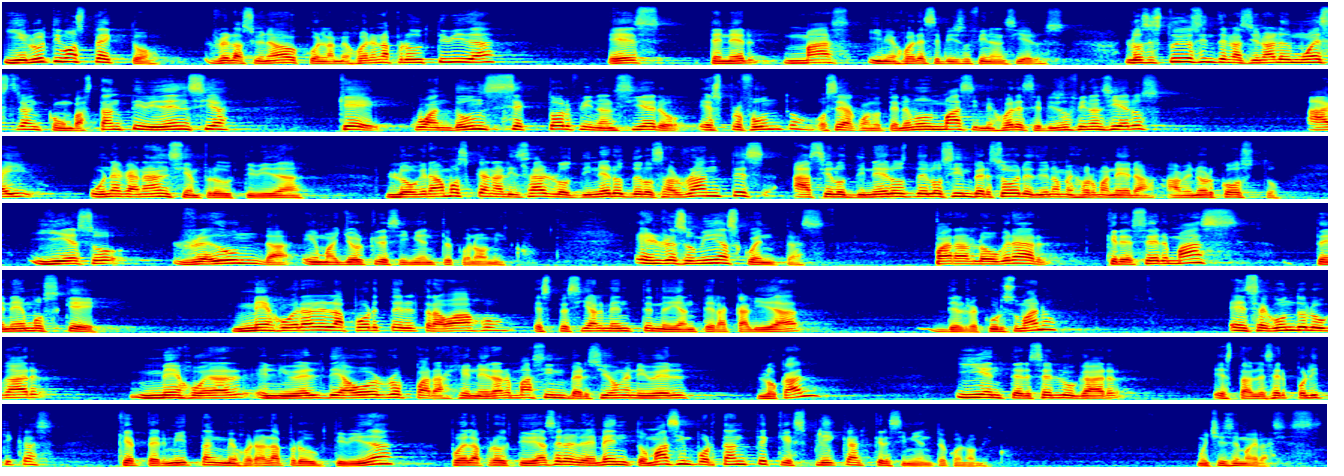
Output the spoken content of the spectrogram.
Y el último aspecto relacionado con la mejora en la productividad es tener más y mejores servicios financieros. Los estudios internacionales muestran con bastante evidencia que cuando un sector financiero es profundo, o sea, cuando tenemos más y mejores servicios financieros, hay una ganancia en productividad. Logramos canalizar los dineros de los ahorrantes hacia los dineros de los inversores de una mejor manera, a menor costo. Y eso redunda en mayor crecimiento económico. En resumidas cuentas, para lograr crecer más, tenemos que mejorar el aporte del trabajo, especialmente mediante la calidad del recurso humano. En segundo lugar, mejorar el nivel de ahorro para generar más inversión a nivel local. Y en tercer lugar, establecer políticas que permitan mejorar la productividad, pues la productividad es el elemento más importante que explica el crecimiento económico. Muchísimas gracias.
